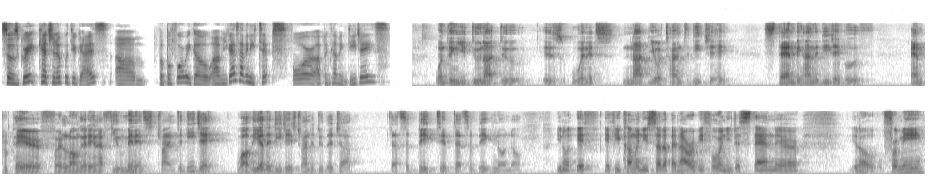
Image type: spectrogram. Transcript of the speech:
So it's great catching up with you guys. Um, but before we go, um, you guys have any tips for up and coming DJs? One thing you do not do is when it's not your time to DJ, stand behind the DJ booth and prepare for longer than a few minutes trying to DJ while the other DJ is trying to do their job. That's a big tip. That's a big no no. You know, if if you come and you set up an hour before and you just stand there, you know, for me,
